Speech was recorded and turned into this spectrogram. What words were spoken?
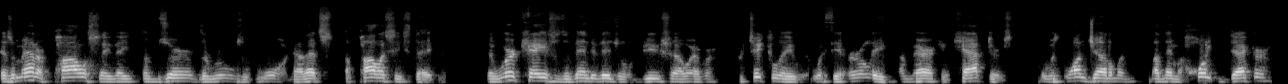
As a matter of policy, they observed the rules of war. Now, that's a policy statement. There were cases of individual abuse, however, particularly with the early American captors. There was one gentleman by the name of Hoyt Decker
